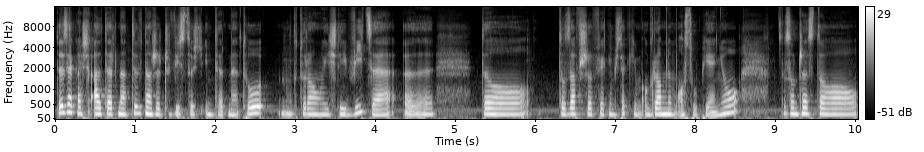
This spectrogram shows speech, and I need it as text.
To jest jakaś alternatywna rzeczywistość internetu, którą jeśli widzę, y, to, to zawsze w jakimś takim ogromnym osłupieniu. To są często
